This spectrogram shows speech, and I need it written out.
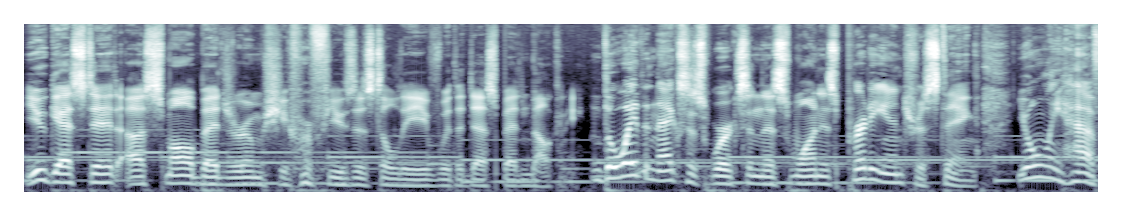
you guessed it, a small bedroom she refuses to leave with a desk bed and balcony. The way the Nexus works in this one is pretty interesting. You only have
